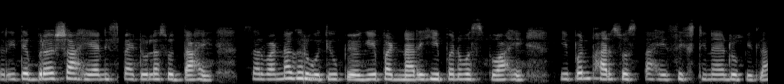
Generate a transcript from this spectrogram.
तर इथे ब्रश आहे आणि स्पॅट्युलासुद्धा आहे. सर्वांना घरगुती उपयोगी पडणारी ही पण वस्तू आहे. ही पण फार स्वस्त आहे सिक्स्टी नाईन रुपीजला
